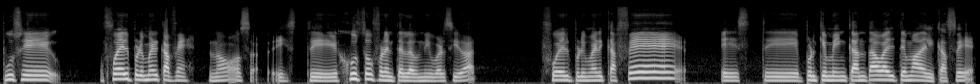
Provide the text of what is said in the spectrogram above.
puse fue el primer café, ¿no? O sea, este justo frente a la universidad fue el primer café, este, porque me encantaba el tema del café,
